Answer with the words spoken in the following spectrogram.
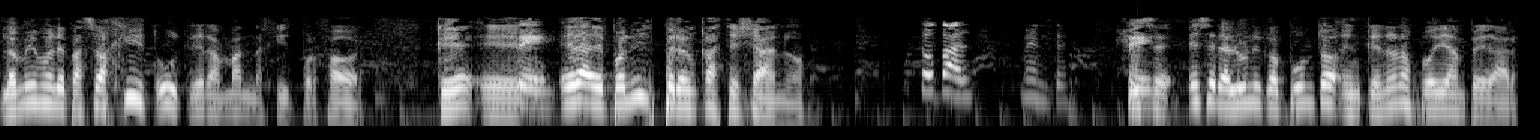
Lo mismo le pasó a Hit, uy, que gran banda Hit, por favor. Que eh, Sí. era de Police, pero en castellano. Totalmente. Sí. Dice, ese era el único punto en que no nos podían pegar.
